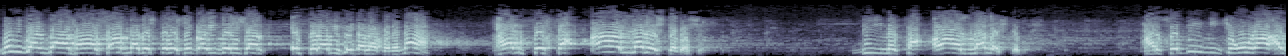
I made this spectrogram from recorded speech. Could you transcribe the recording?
نمیگم ضعف اعصاب نداشته باشه گاهی دلشم استرابی پیدا نکنه. نه ترس فعال نداشته باشه. بیم فعال نداشته باشه. ترس و بیمی که او را از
